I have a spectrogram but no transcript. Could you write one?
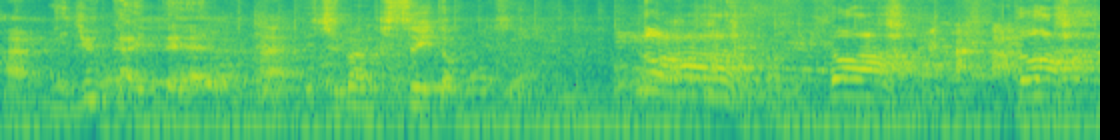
はい、20回って一番きついと思うんですよ、うわー。うわーうわ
